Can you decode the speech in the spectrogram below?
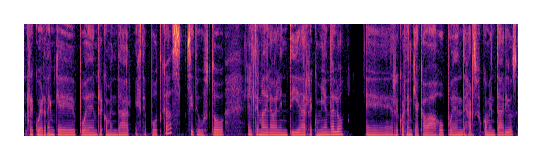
Recuerden que pueden recomendar este podcast. Si te gustó el tema de la valentía, recomiéndalo. Eh, recuerden que acá abajo pueden dejar sus comentarios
